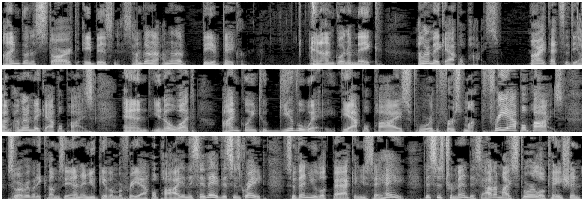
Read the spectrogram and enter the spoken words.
I'm going to start a business. I'm going to, I'm going to be a baker and I'm going to make, I'm going to make apple pies. All right, that's the deal. I'm, I'm going to make apple pies. And you know what? I'm going to give away the apple pies for the first month. Free apple pies. So everybody comes in and you give them a free apple pie and they say, hey, this is great. So then you look back and you say, hey, this is tremendous. Out of my store location,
